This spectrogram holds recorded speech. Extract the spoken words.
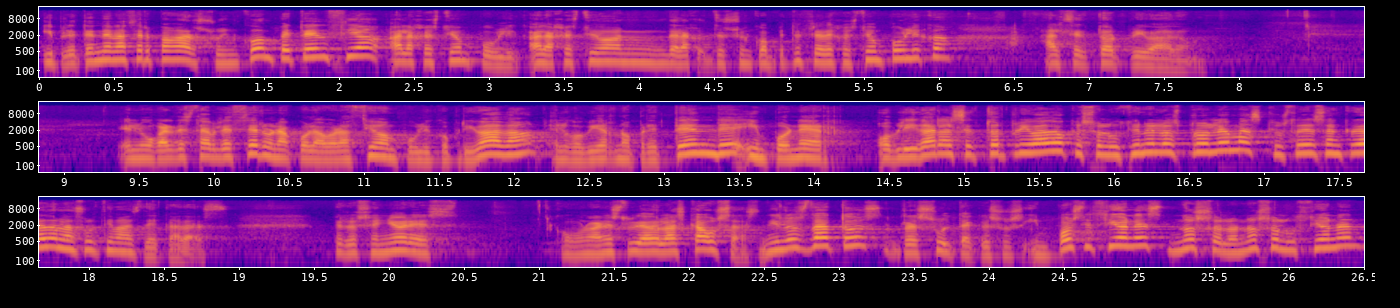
y pretenden hacer pagar su incompetencia a la gestión pública, a la gestión de, su incompetencia de gestión pública al sector privado. En lugar de establecer una colaboración público-privada, el Gobierno pretende imponer, obligar al sector privado a que solucione los problemas que ustedes han creado en las últimas décadas. Pero, señores, como no han estudiado las causas ni los datos, resulta que sus imposiciones no solo no solucionan,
